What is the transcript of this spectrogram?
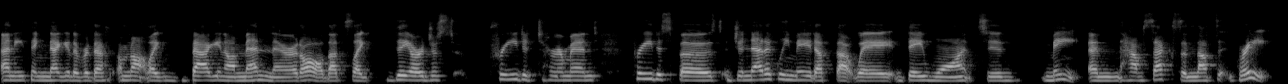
anything negative or def- I'm not like bagging on men there at all. That's like, they are just predetermined, predisposed, genetically made up that way. They want to mate and have sex and that's great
